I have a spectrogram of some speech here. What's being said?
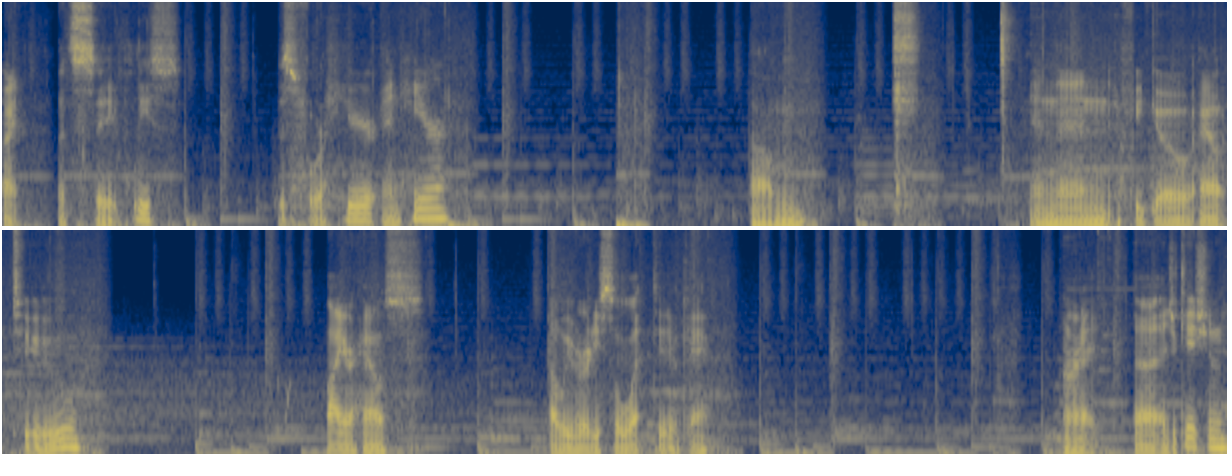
Alright, let's say police. This for here and here. Um, and then if we go out to firehouse, Oh, we've already selected, okay. Alright, uh, education.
